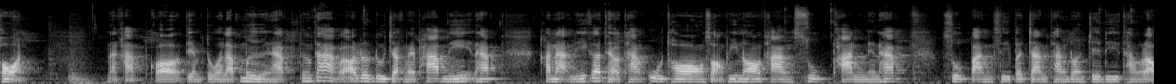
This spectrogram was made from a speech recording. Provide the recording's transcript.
ครนะครับ ก็เตรียมตัวรับมือนะครับซึ่งถ้าหากเราดูจากในภาพนี้นะครับ ขณะนี้ก็แถวทางอู่ทองสองพี่น้องทางสุพรรณเนี่ยนะครับ สุพรรณศรีประจันทางดอนเจดีย์ทางเรา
